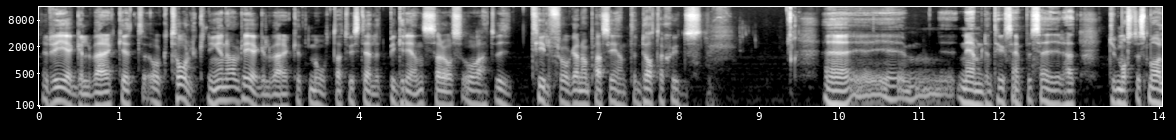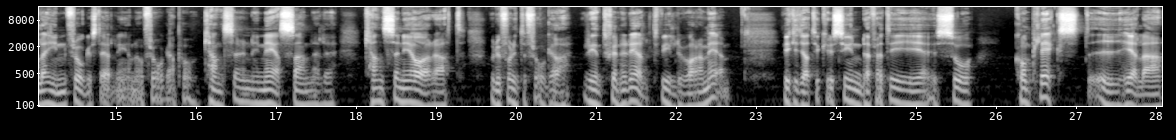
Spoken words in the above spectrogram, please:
regelverket och tolkningen av regelverket mot att vi istället begränsar oss och att vi tillfrågar någon patienter dataskydds Eh, nämnden till exempel säger att du måste smala in frågeställningen och fråga på cancern i näsan eller cancern i örat. Och du får inte fråga rent generellt, vill du vara med? Vilket jag tycker är synd därför att det är så komplext i hela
